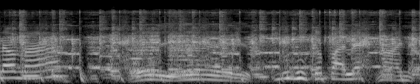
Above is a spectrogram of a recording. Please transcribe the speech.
แล้วนะ เอ้ยเอ้ยดูถูกเกินไปแล้วนายเนี่ย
